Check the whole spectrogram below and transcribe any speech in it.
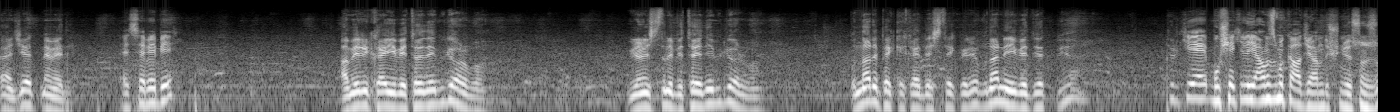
Bence etmemeli. E, sebebi? Amerika'yı veto edebiliyor mu? Yunanistan'ı veto edebiliyor mu? Bunlar da PKK'ya destek veriyor. Bunlar neyi veto etmiyor? Türkiye bu şekilde yalnız mı kalacağını düşünüyorsunuz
